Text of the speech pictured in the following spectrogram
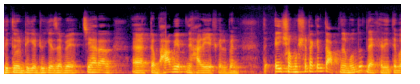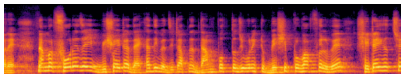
ভিতরের দিকে ঢুকে যাবে, চেহারার একটা ভাবই আপনি হারিয়ে ফেলবেন। তো এই সমস্যাটা কিন্তু আপনার মধ্যে দেখা দিতে পারে। নাম্বার ফোরে যে বিষয়টা দেখা দিবে, যেটা আপনার দাম্পত্য জীবনে একটু বেশি প্রভাব ফেলবে, সেটাই হচ্ছে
